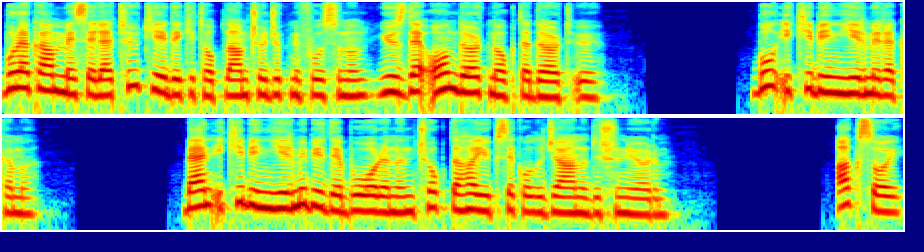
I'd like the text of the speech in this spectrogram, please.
Bu rakam mesela Türkiye'deki toplam çocuk nüfusunun %14.4'ü. Bu 2020 rakamı. Ben 2021'de bu oranın çok daha yüksek olacağını düşünüyorum. Aksoy,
